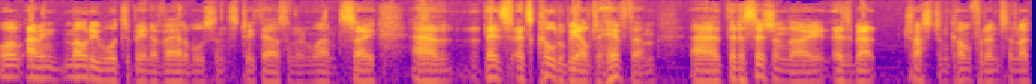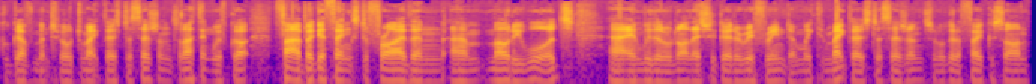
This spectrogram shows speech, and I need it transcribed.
Well, I mean, Māori wards have been available since 2001, so uh, it's, it's cool to be able to have them. Uh, the decision, though, is about trust and confidence in local government to be able to make those decisions. And I think we've got far bigger things to fry than um, Māori wards uh, and whether or not they should go to referendum. We can make those decisions, and we've got to focus on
